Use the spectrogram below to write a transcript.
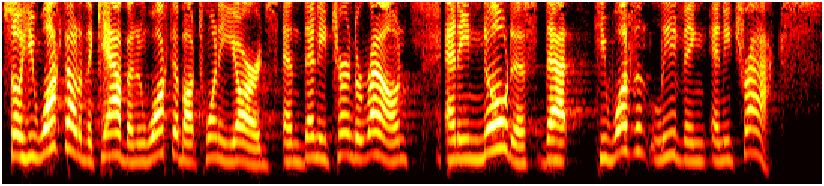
So he walked out of the cabin and walked about 20 yards, and then he turned around and he noticed that he wasn't leaving any tracks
